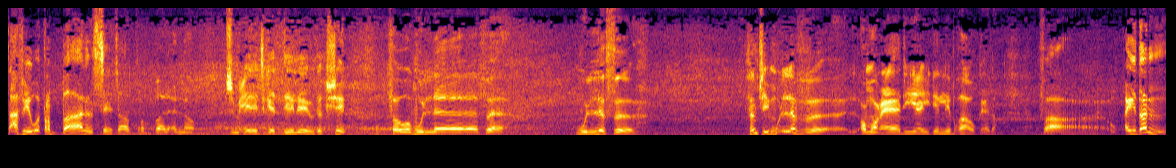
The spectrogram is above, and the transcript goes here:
صافي هو تربى على الاستهتار تربى لأنه الجمعيه تقادي ليه وداك الشيء. فهو مولف مولف فهمتي؟ مولف الأمور عادية يدير اللي بغا وكذا. ف أيضا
